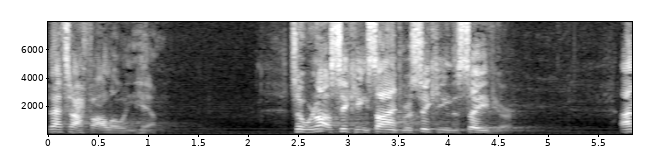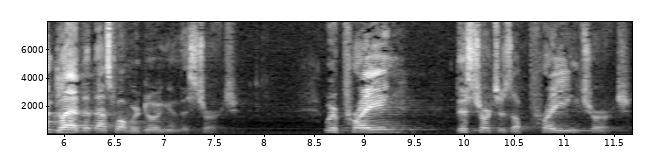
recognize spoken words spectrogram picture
That's our following Him. So we're not seeking signs, we're seeking the Savior. I'm glad that that's what we're doing in this church. We're praying. This church is a praying church.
